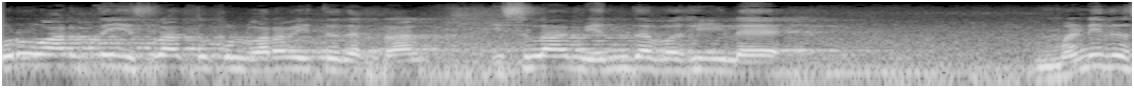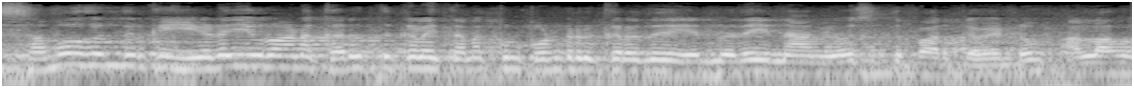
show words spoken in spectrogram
ஒரு வார்த்தை இஸ்லாத்துக்குள் வர வைத்தது என்றால் இஸ்லாம் எந்த வகையில் மனித சமூகத்திற்கு இடையூறான கருத்துக்களை தனக்குள் கொண்டிருக்கிறது என்பதை நாம் யோசித்து பார்க்க வேண்டும். அல்லாஹு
